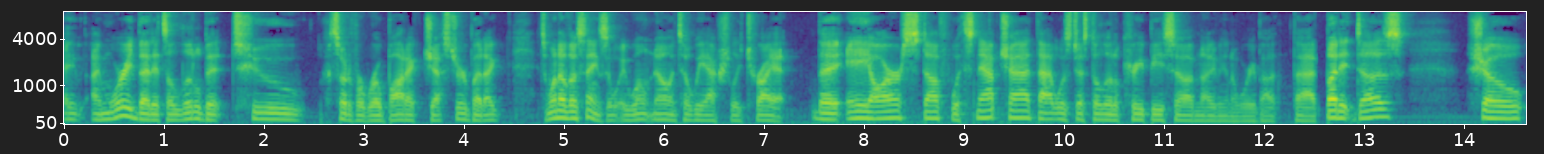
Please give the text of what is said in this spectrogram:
I I'm worried that it's a little bit too sort of a robotic gesture, but I it's one of those things that we won't know until we actually try it. The AR stuff with Snapchat that was just a little creepy, so I'm not even going to worry about that. But it does show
